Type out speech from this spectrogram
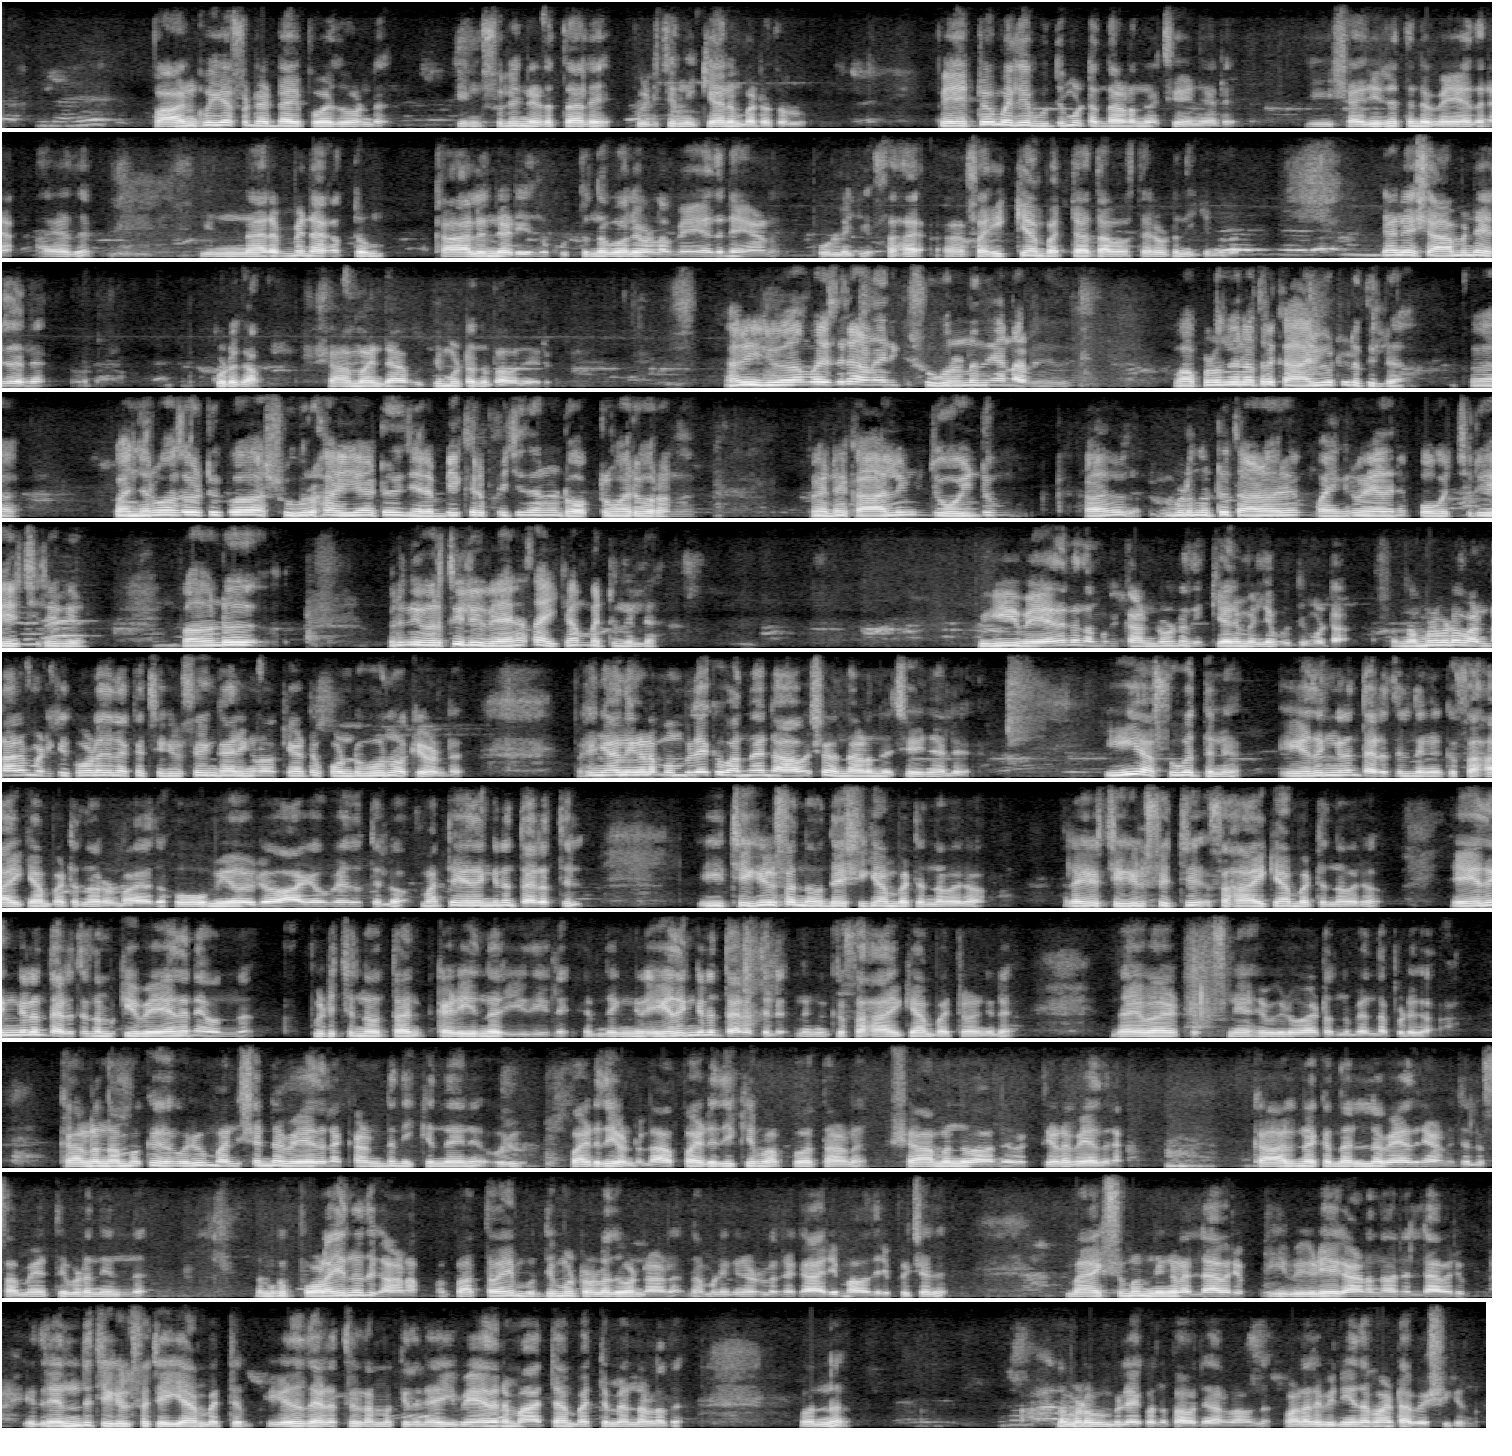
പാൻകുയഫ് ഡെഡായി പോയതുകൊണ്ട് ഇൻസുലിൻ എടുത്താലേ പിടിച്ച് നിൽക്കാനും പറ്റത്തുള്ളൂ. ഇപ്പം ഏറ്റവും വലിയ ബുദ്ധിമുട്ട് എന്താണെന്ന് വെച്ച് കഴിഞ്ഞാൽ ഈ ശരീരത്തിന്റെ വേദന അതായത് ഈ നരമ്പിനകത്തും കാലിന്റെ അടിയിൽ നിന്ന് കുത്തുന്ന പോലെയുള്ള വേദനയാണ് പുള്ളിക്ക് സഹ സഹിക്കാൻ പറ്റാത്ത അവസ്ഥയിലോട്ട് നിൽക്കുന്നത്. ഞാൻ ഷ്യാമിന്റെ ഇത് തന്നെ കൊടുക്കാം. ഷ്യാമിന്റെ ആ ബുദ്ധിമുട്ടൊന്ന് പറഞ്ഞു തരും അത് ഇരുപതാം വയസ്സിലാണ് എനിക്ക് ഷുഗർ ഉണ്ടെന്ന് ഞാൻ അറിഞ്ഞത്. അപ്പൊ അപ്പോഴൊന്നും ഞാൻ അത്ര കാര്യമായിട്ട് എടുത്തില്ല. ഇപ്പൊ അഞ്ചാറ് മാസം മാസമായിട്ട് ഇപ്പൊ ഷുഗർ ഹൈ ആയിട്ട് ഞരമ്പീക്കര പിടിച്ചതാണ് ഡോക്ടർമാർ പറയുന്നത്. ഇപ്പൊ എന്റെ കാലിലും ജോയിന്റും കാൽ ഇവിടെ നിന്നിട്ട് താഴെ വരെ ഭയങ്കര വേദന പുകച്ചിൽ എരിച്ചിലൊക്കെയാണ്. അപ്പൊ അതുകൊണ്ട് ഒരു നിവൃത്തിയില്ല. വേദന സഹിക്കാൻ പറ്റുന്നില്ല. ഈ വേദന നമുക്ക് കണ്ടുകൊണ്ട് നിൽക്കാനും വലിയ ബുദ്ധിമുട്ടാണ് അപ്പം നമ്മളിവിടെ വണ്ടാനം മെഡിക്കൽ കോളേജിലൊക്കെ ചികിത്സയും കാര്യങ്ങളും ഒക്കെ ആയിട്ട് കൊണ്ടുപോകുന്നൊക്കെ ഉണ്ട് പക്ഷെ ഞാൻ നിങ്ങളുടെ മുമ്പിലേക്ക് വന്നതിന്റെ ആവശ്യം എന്താണെന്ന് വെച്ച് കഴിഞ്ഞാൽ ഈ അസുഖത്തിന് ഏതെങ്കിലും തരത്തിൽ നിങ്ങൾക്ക് സഹായിക്കാൻ പറ്റുന്നവരുണ്ടോ? അതായത് ഹോമിയോയിലോ ആയുർവേദത്തിലോ മറ്റേതെങ്കിലും തരത്തിൽ ഈ ചികിത്സ നിർദ്ദേശിക്കാൻ പറ്റുന്നവരോ അല്ലെങ്കിൽ ചികിത്സിച്ച് സഹായിക്കാൻ പറ്റുന്നവരോ ഏതെങ്കിലും തരത്തിൽ നമുക്ക് ഈ വേദന ഒന്ന് പിടിച്ചു നിർത്താൻ കഴിയുന്ന രീതിയിൽ എന്തെങ്കിലും ഏതെങ്കിലും തരത്തിൽ നിങ്ങൾക്ക് സഹായിക്കാൻ പറ്റുമെങ്കിൽ ദയവായിട്ട് സ്നേഹവീടുമായിട്ടൊന്ന് ബന്ധപ്പെടുക. കാരണം നമുക്ക് ഒരു മനുഷ്യന്റെ വേദന കണ്ടു നിൽക്കുന്നതിന് ഒരു പരിധിയുണ്ടല്ലോ. ആ പരിധിക്കും അപ്പുറത്താണ് ക്ഷാമം എന്ന് പറഞ്ഞ വ്യക്തിയുടെ വേദന. കാലിനൊക്കെ നല്ല വേദനയാണ്. ചില സമയത്ത് ഇവിടെ നിന്ന് നമുക്ക് പൊളയുന്നത് കാണാം. അപ്പൊ അത്രയും ബുദ്ധിമുട്ടുള്ളത് കൊണ്ടാണ് നമ്മളിങ്ങനെയുള്ളൊരു കാര്യം അവതരിപ്പിച്ചത്. മാക്സിമം നിങ്ങൾ എല്ലാവരും ഈ വീഡിയോ കാണുന്നവരെല്ലാവരും ഇതിനെന്ത് ചികിത്സ ചെയ്യാൻ പറ്റും ഏത് തരത്തിൽ നമുക്കിതിനെ ഈ വേദന മാറ്റാൻ പറ്റും എന്നുള്ളത് ഒന്ന് നമ്മുടെ മുമ്പിലേക്കൊന്ന് പറഞ്ഞു തരണമെന്ന് വളരെ വിനീതമായിട്ട് അപേക്ഷിക്കുന്നു.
